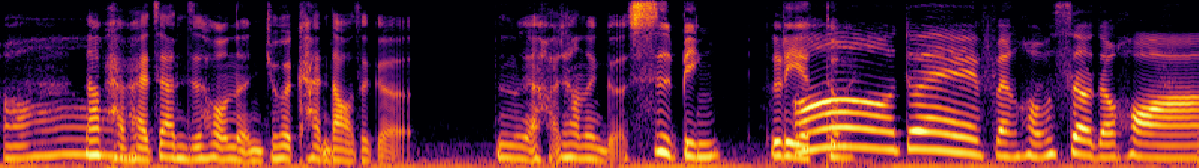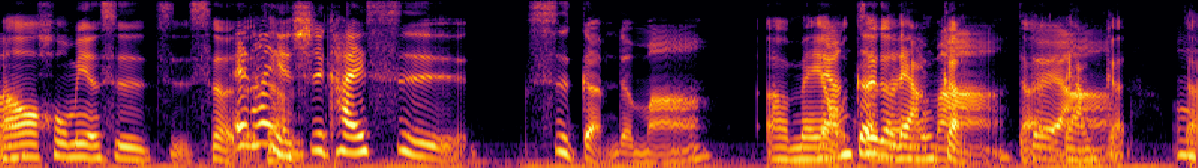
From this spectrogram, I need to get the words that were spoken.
哦。那排排站之后呢，你就会看到这个那个好像那个士兵列队。哦，对，粉红色的花，然后后面是紫色的。哎，它也是开四四梗的吗？呃，没有，这个两梗，对，两梗。对，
